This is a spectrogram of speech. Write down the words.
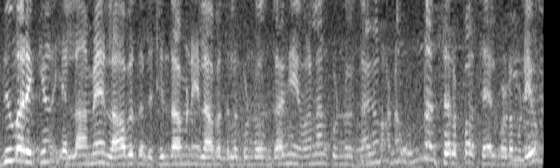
இது வரைக்கும் எல்லாமே லாபத்தில் சிந்தாமணி லாபத்தில் கொண்டு வந்தாங்க இவங்கெல்லாம் கொண்டு வந்தாங்க. ஆனால் இன்னும் சிறப்பாக செயல்பட முடியும்.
